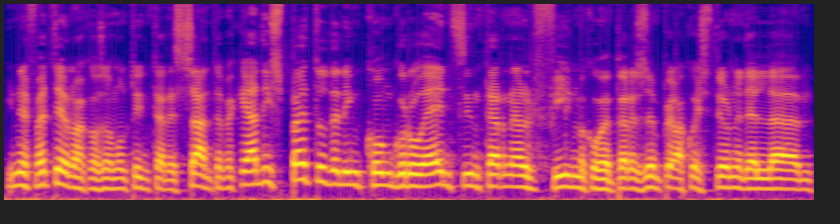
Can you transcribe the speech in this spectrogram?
in effetti è una cosa molto interessante perché a dispetto delle incongruenze interne al film, come per esempio la questione del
